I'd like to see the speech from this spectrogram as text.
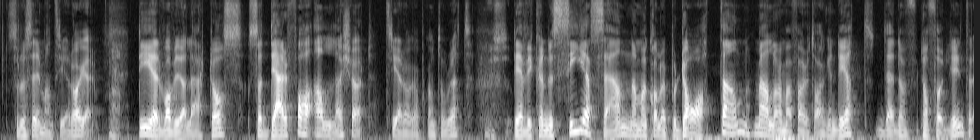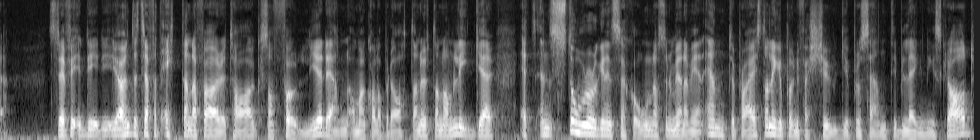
Så då säger man tre dagar. Ja. Det är vad vi har lärt oss. Så därför har alla kört tre dagar på kontoret. Det. det. vi kunde se sen när man kollar på datan med alla de här företagen, det är att de, de följer inte det. Så det, det, jag har inte träffat ett enda företag som följer den om man kollar på datan, utan de ligger, ett, en stor organisation, alltså nu menar vi en Enterprise, de ligger på ungefär 20% i beläggningsgrad.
